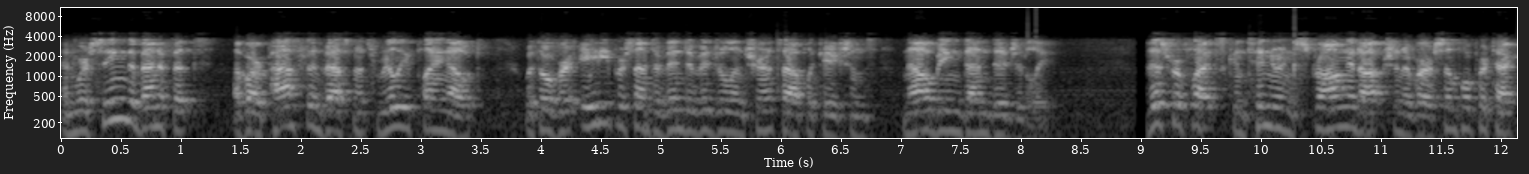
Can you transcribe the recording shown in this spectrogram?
And we're seeing the benefits of our past investments really playing out with over 80% of individual insurance applications now being done digitally. This reflects continuing strong adoption of our Simple Protect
